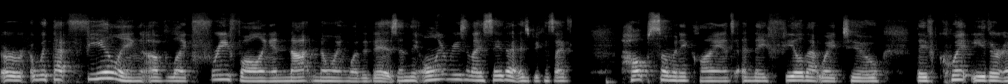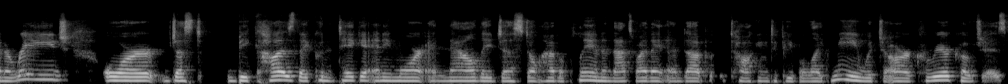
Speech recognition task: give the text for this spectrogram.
or with that feeling of like free falling and not knowing what it is. And the only reason I say that is because I've helped so many clients and they feel that way too. They've quit either in a rage or just because they couldn't take it anymore and now they just don't have a plan and that's why they end up talking to people like me which are career coaches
